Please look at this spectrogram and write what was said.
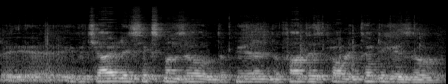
if a child is six months old, the parent, the father is probably 30 years old.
